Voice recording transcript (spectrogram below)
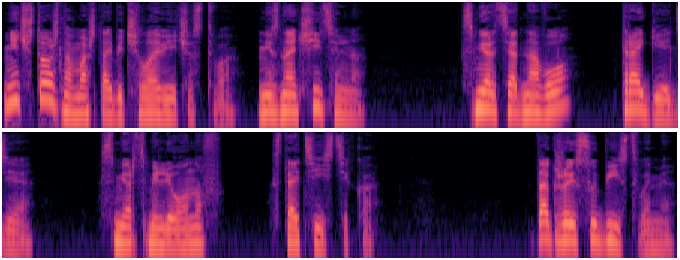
Ничтожно в масштабе человечества, незначительно — Смерть одного — трагедия. Смерть миллионов — статистика. Так же и с убийствами.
